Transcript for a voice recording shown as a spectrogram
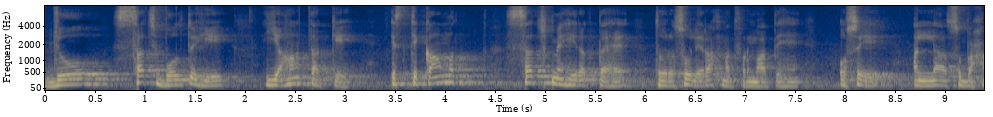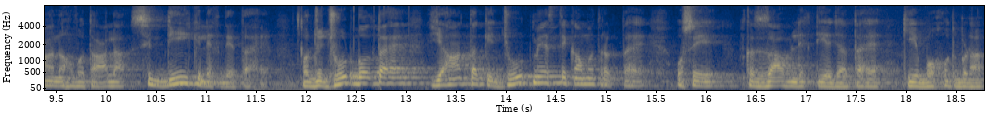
جو سچ بولتے ہی یہاں تک کہ استقامت سچ میں ہی رکھتا ہے تو رسول رحمت فرماتے ہیں، اسے اللہ سبحانہ و تعالی صدیق لکھ دیتا ہے۔ اور جو جھوٹ بولتا ہے، یہاں تک کہ جھوٹ میں استقامت رکھتا ہے، اسے قذاب لکھ دیا جاتا ہے کہ یہ بہت بڑا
